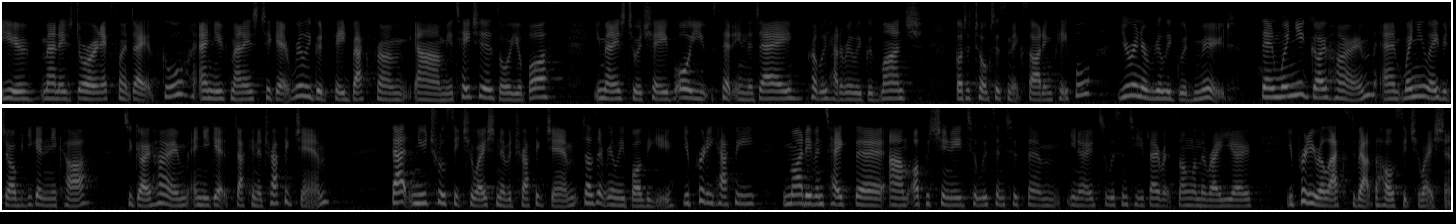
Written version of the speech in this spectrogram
you've managed, or an excellent day at school, and you've managed to get really good feedback from um, your teachers or your boss, you managed to achieve all you set in the day, probably had a really good lunch, got to talk to some exciting people, you're in a really good mood. Then when you go home and when you leave your job, you get in your car to go home and you get stuck in a traffic jam, that neutral situation of a traffic jam doesn't really bother you. You're pretty happy. You might even take the um, opportunity to listen to some, you know, to listen to your favourite song on the radio. You're pretty relaxed about the whole situation.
